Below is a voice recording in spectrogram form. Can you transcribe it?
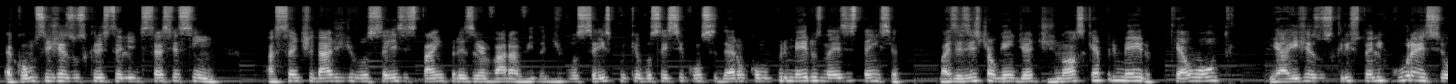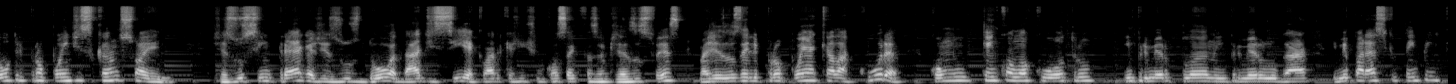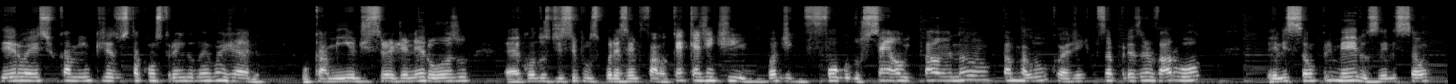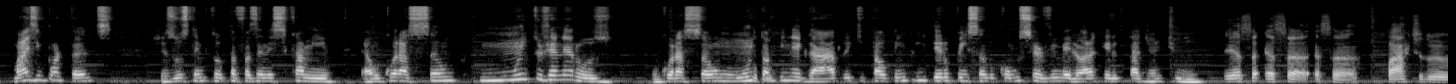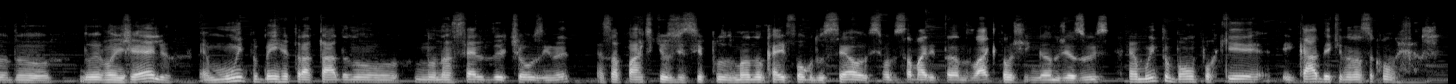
É como se Jesus Cristo ele dissesse assim: a santidade de vocês está em preservar a vida de vocês, porque vocês se consideram como primeiros na existência. Mas existe alguém diante de nós que é primeiro, que é o outro. E aí Jesus Cristo ele cura esse outro e propõe descanso a ele. Jesus se entrega, Jesus doa, dá de si. É claro que a gente não consegue fazer o que Jesus fez, mas Jesus ele propõe aquela cura como quem coloca o outro em primeiro plano, em primeiro lugar. E me parece que o tempo inteiro é esse o caminho que Jesus está construindo no Evangelho. O caminho de ser generoso. É, quando os discípulos, por exemplo, falam, quer que a gente mande fogo do céu e tal? Eu, não, tá maluco, a gente precisa preservar o outro. Eles são primeiros, eles são mais importantes. Jesus o tempo todo está fazendo esse caminho. É um coração muito generoso, um coração muito abnegado e que está o tempo inteiro pensando como servir melhor aquele que está diante de mim. Essa, essa, essa parte do, do, do evangelho é muito bem retratada no, no, na série do The Chosen, né? Essa parte que os discípulos mandam cair fogo do céu em cima dos samaritanos lá que estão xingando Jesus. É muito bom porque, e cabe aqui na nossa conversa,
